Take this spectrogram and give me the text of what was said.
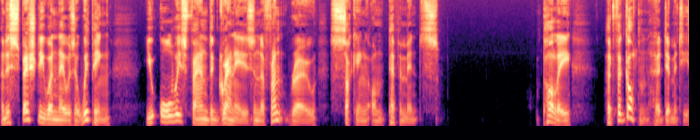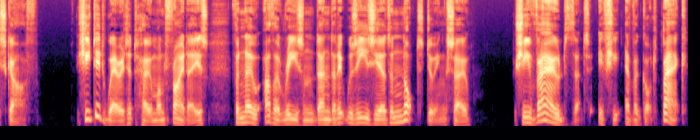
and especially when there was a whipping, you always found the grannies in the front row sucking on peppermints. Polly had forgotten her dimity scarf. She did wear it at home on Fridays for no other reason than that it was easier than not doing so. She vowed that if she ever got back,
